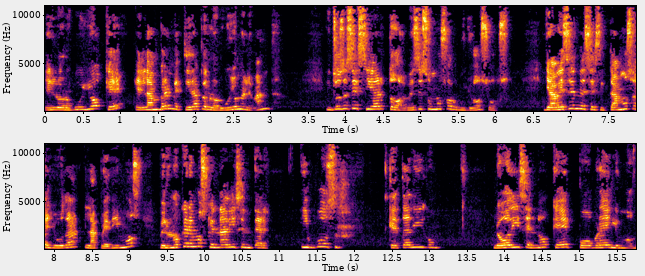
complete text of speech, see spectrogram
El orgullo, ¿qué? El hambre me tira, pero el orgullo me levanta. Entonces es cierto, a veces somos orgullosos y a veces necesitamos ayuda, la pedimos, pero no queremos que nadie se entere. Y pues, ¿qué te digo? Luego dicen, ¿no? Qué pobre y limos,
